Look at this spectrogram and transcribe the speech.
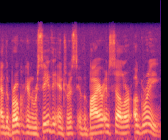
and the broker can receive the interest if the buyer and seller agree.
